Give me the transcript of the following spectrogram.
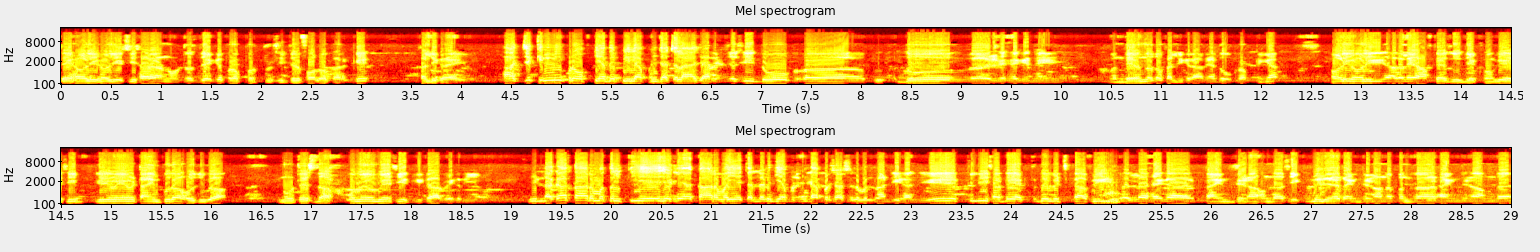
ਤੇ ਹੌਲੀ ਹੌਲੀ ਅਸੀਂ ਸਾਰਾ ਨੋਟਿਸ ਦੇ ਕੇ ਪ੍ਰੋਪਰ ਪ੍ਰੋਸੀਜਰ ਫੋਲੋ ਕਰਕੇ ਖਾਲੀ ਕਰਾਇਆ ਜੀ। ਅੱਜ ਕਿੰਨੀ ਪ੍ਰਾਪਰਟੀਆਂ ਤੇ ਪੀਲਾ ਪੰਜਾ ਚਲਾਇਆ ਜਾ ਰਿਹਾ? ਅੱਜ ਅਸੀਂ ਦੋ ਅਹ, ਦੋ ਅਹ, ਜਿਹੜੇ ਹੈਗੇ ਨੇ ਬੰਦੇ ਉਹਨਾਂ ਤੋਂ ਖਾਲੀ ਕਰਾ ਰਹੇ ਹਾਂ ਦੋ ਪ੍ਰਾਪਰਟੀਆਂ ਹੌਲੀ ਹੌਲੀ ਅਗਲੇ ਹਫ਼ਤੇ ਤੁਸੀਂ ਦੇਖੋਗੇ ਅਸੀਂ ਜਿਵੇਂ ਟਾਈਮ ਪੂਰਾ ਹੋ ਜਾਊਗਾ ਨੋਟਿਸ ਦਾ ਉਵੇਂ ਉਵੇਂ ਅਸੀਂ ਅੱਗੇ ਕਾਰਵਾਈ ਕਰੀ ਜਾਵਾਂਗੇ। ਇਹ ਲਗਾਤਾਰ ਮਤਲਬ ਕਿ ਇਹ ਜਿਹੜੀਆਂ ਕਾਰਵਾਈਆਂ ਚੱਲਣਗੀਆਂ ਬਠਿੰਡਾ ਪ੍ਰਸ਼ਾਸਨ ਵੱਲੋਂ? ਹਾਂਜੀ ਹਾਂਜੀ। ਇਹ ਐਕਚੁਅਲੀ ਸਾਡੇ ਐਕਟ ਦੇ ਵਿੱਚ ਕਾਫੀ ਜਿਹੜਾ ਹੈਗਾ ਟਾਈਮ ਦੇਣਾ ਹੁੰਦਾ ਸੀ 1 ਮਹੀਨੇ ਦਾ ਟਾਈਮ ਦੇਣਾ ਹੁੰਦਾ 15 ਦਾ ਟਾਈਮ ਦੇਣਾ ਹੁੰਦਾ।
